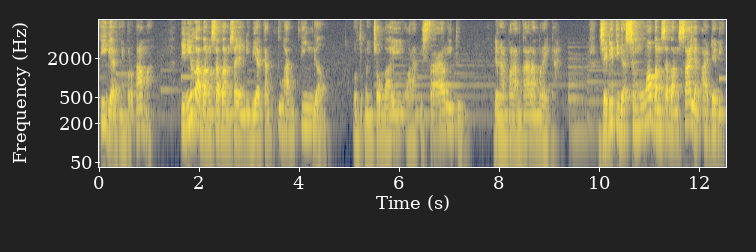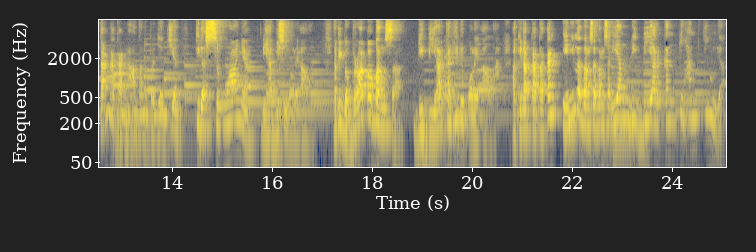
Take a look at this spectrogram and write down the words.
3 ayat yang pertama. Inilah bangsa-bangsa yang dibiarkan Tuhan tinggal untuk mencobai orang Israel itu dengan perantara mereka. Jadi tidak semua bangsa-bangsa yang ada di tanah Kanaan tanah perjanjian tidak semuanya dihabisi oleh Allah. Tapi beberapa bangsa dibiarkan hidup oleh Allah. Alkitab katakan inilah bangsa-bangsa yang dibiarkan Tuhan tinggal.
